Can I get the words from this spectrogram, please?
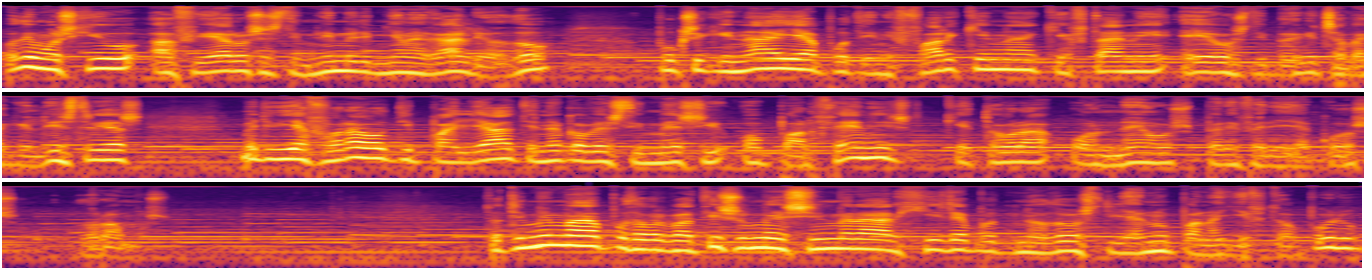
ο Δημοσχείου αφιέρωσε στη μνήμη του μια μεγάλη οδό που ξεκινάει από την Φάρκινα και φτάνει έως την περιοχή της Ευαγγελίστριας με τη διαφορά ότι παλιά την έκοβε στη μέση ο Παρθένης και τώρα ο νέος περιφερειακός δρόμος. Το τιμήμα που θα περπατήσουμε σήμερα αρχίζει από την οδό Στυλιανού Παναγιευτοπούλου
